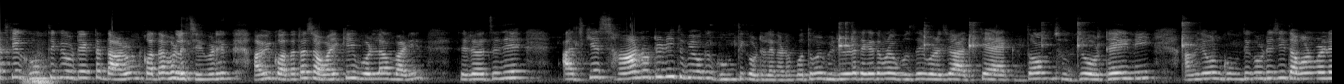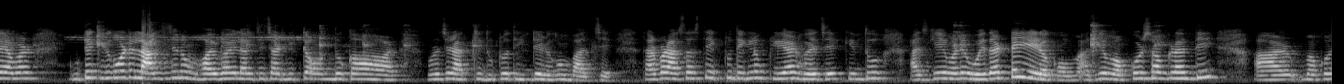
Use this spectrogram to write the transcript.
আজকে ঘুম থেকে উঠে একটা দারুণ কথা বলেছে। মানে আমি কথাটা সবাইকেই বললাম বাড়ির। সেটা হচ্ছে যে, আজকে সান ওঠেনি, তুমি আমাকে ঘুম থেকে উঠলে কেন? প্রথমে ভিডিওটা দেখে তোমরা বুঝতেই পেরেছ, আজকে একদম সূর্য ওঠেইনি। আমি যখন ঘুম থেকে উঠেছি, তখন মানে আমার উঠে কীরকম একটা লাগছে যেন, ভয় ভয় লাগছে, চারিদিকটা অন্ধকার। মনে হচ্ছে রাত্রি দুটো, তিনটে এরকম বাজছে। তারপর আস্তে আস্তে একটু দেখলাম ক্লিয়ার হয়েছে, কিন্তু আজকে মানে ওয়েদারটাই এরকম। আজকে মকর সংক্রান্তি, আর মকর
